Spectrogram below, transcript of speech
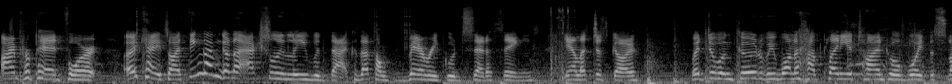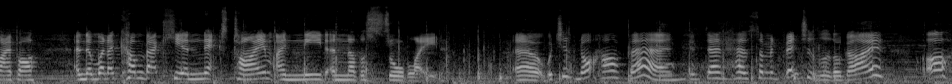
I'm prepared for it. Okay, so I think I'm gonna actually leave with that because that's a very good set of things. Yeah, let's just go. We're doing good. We want to have plenty of time to avoid the sniper. And then when I come back here next time, I need another saw blade. Uh, which is not half bad. Your dad has some adventures, little guy. Oh,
